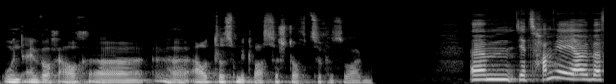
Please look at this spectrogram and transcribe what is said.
und einfach auch äh, äh, Autos mit Wasserstoff zu versorgen. Ähm, jetzt haben wir ja über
